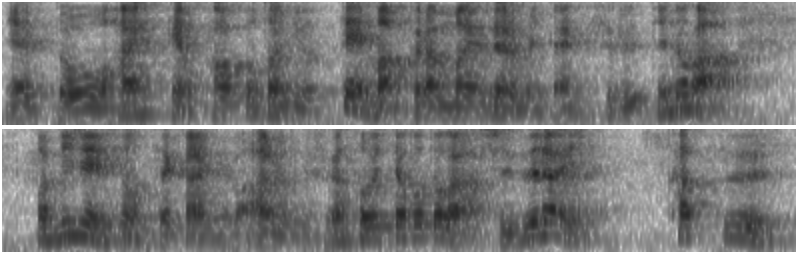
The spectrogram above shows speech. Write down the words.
えっと、排出権を買うことによって、まあ、プランマイゼロみたいにするっていうのが、まあ、ビジネスの世界ではあるんですがそういったことがしづらいかつ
